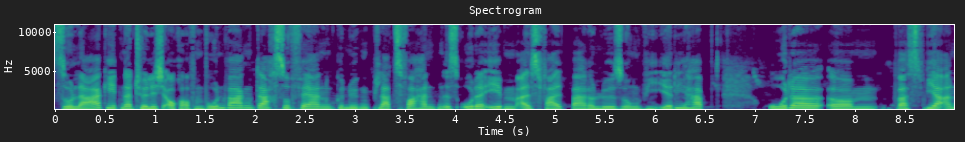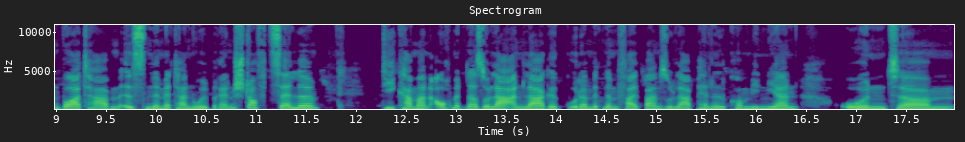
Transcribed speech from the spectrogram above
Solar geht natürlich auch auf dem Wohnwagendach, sofern genügend Platz vorhanden ist oder eben als faltbare Lösung, wie ihr die habt. Oder ähm, was wir an Bord haben, ist eine Methanol-Brennstoffzelle. Die kann man auch mit einer Solaranlage oder mit einem faltbaren Solarpanel kombinieren. Und ähm,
